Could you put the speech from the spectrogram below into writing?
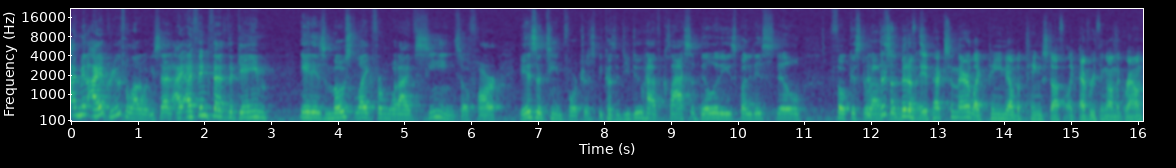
I mean, I agree with a lot of what you said. I, I think that the game it is most like from what I've seen so far is a Team Fortress because you do have class abilities, but it is still focused around. There's a bit of. Apex in there, like pinging, being able to ping stuff, like everything on the ground.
